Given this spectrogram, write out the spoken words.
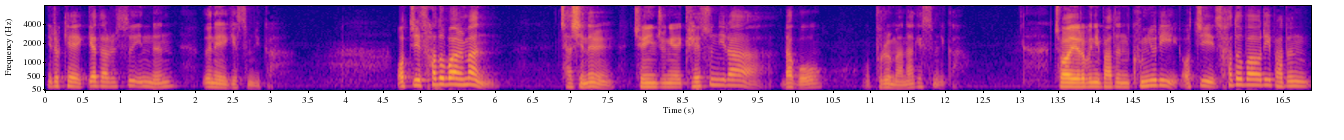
이렇게 깨달을 수 있는 은혜이겠습니까? 어찌 사도 바울만 자신을 죄인 중에 괴순이라라고 부를 만하겠습니까? 저와 여러분이 받은 긍휼이 어찌 사도 바울이 받은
